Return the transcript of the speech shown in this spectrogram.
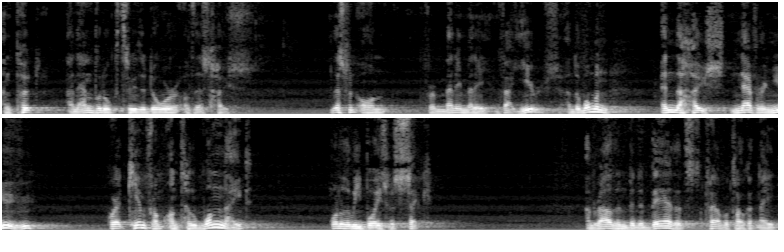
and put an envelope through the door of this house. This went on for many, many, in fact, years. And the woman in the house never knew where it came from until one night one of the wee boys was sick. And rather than being in bed at 12 o'clock at night,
